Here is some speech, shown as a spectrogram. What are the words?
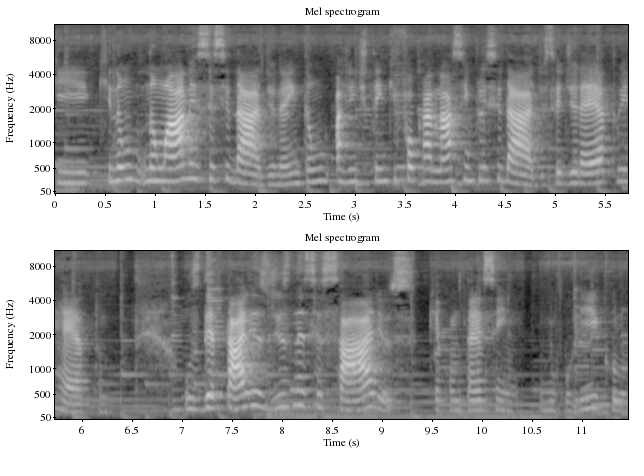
que, que não, não há necessidade, né? Então a gente tem que focar na simplicidade, ser direto e reto os detalhes desnecessários que acontecem no currículo,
